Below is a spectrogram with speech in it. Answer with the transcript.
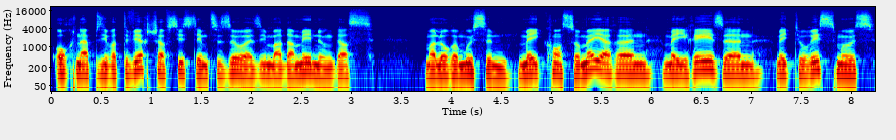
och nepp iwwer de Wirtschaftssystem ze so as immer der Menung, dass Malore mussssen méi konsuméieren, méi Reen, méi Tourismus,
